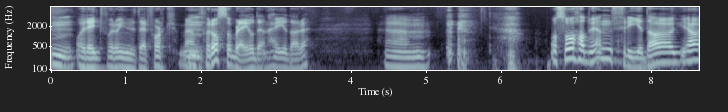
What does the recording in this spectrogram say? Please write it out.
Mm. og redd for å invitere folk. Men for oss så ble jo det en høydare. Um, og så hadde vi en fridag, ja,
